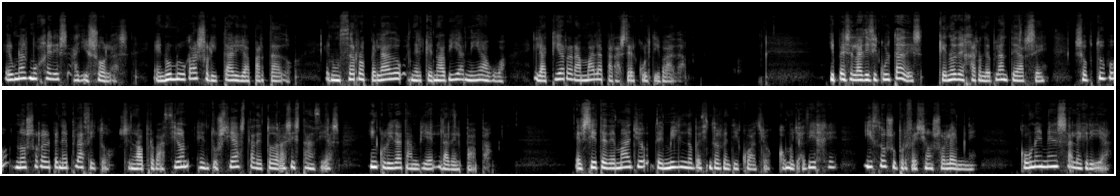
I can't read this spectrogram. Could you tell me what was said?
en unas mujeres allí solas, en un lugar solitario y apartado, en un cerro pelado en el que no había ni agua, y la tierra era mala para ser cultivada. Y pese a las dificultades que no dejaron de plantearse, se obtuvo no solo el beneplácito, sino la aprobación entusiasta de todas las instancias incluida también la del Papa. El 7 de mayo de 1924, como ya dije, hizo su profesión solemne, con una inmensa alegría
